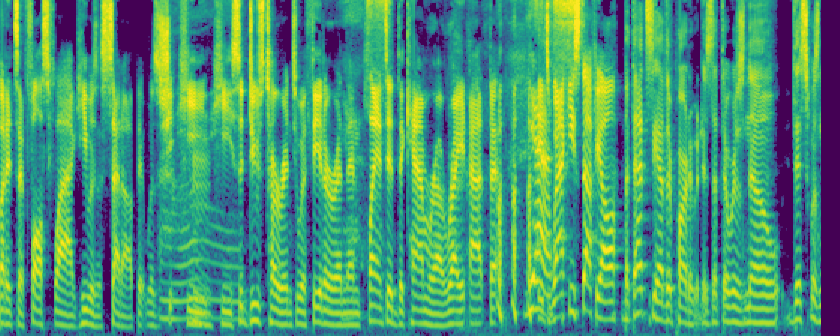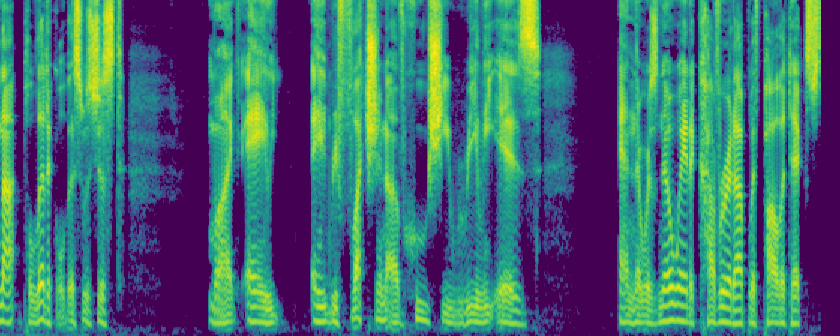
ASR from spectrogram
But it's a false flag. He was a setup. It was she, he Oh. he seduced her into a theater and then planted the camera right at the. Yes. It's wacky stuff, y'all. but that's the other part of it is that there was no. This was not political. This was just like a a reflection of who she really is and there was no way to cover it up with politics.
